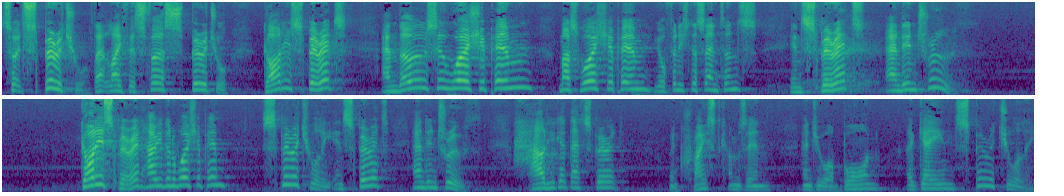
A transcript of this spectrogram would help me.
So it's spiritual. That life is first spiritual. God is spirit, and those who worship him must worship him, you'll finish the sentence, in spirit and in truth. God is spirit. How are you going to worship him? Spiritually, in spirit and in truth. How do you get that spirit? When Christ comes in and you are born again spiritually.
